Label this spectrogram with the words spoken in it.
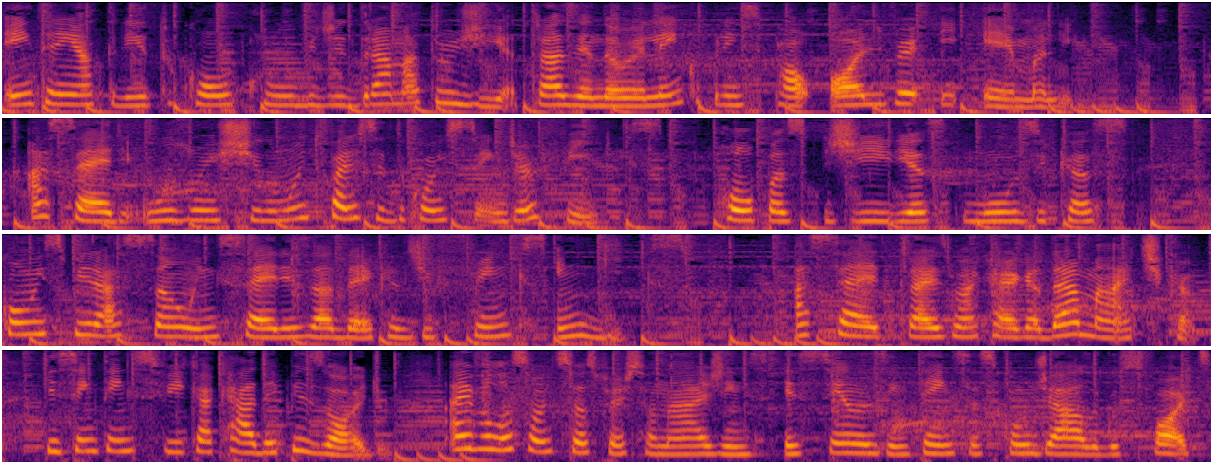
entra em atrito com o clube de dramaturgia, trazendo ao elenco principal Oliver e Emily. A série usa um estilo muito parecido com Stranger Things. Roupas, gírias, músicas, com inspiração em séries da década de Freaks and Geeks. A série traz uma carga dramática, que se intensifica a cada episódio. A evolução de seus personagens e cenas intensas com diálogos fortes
